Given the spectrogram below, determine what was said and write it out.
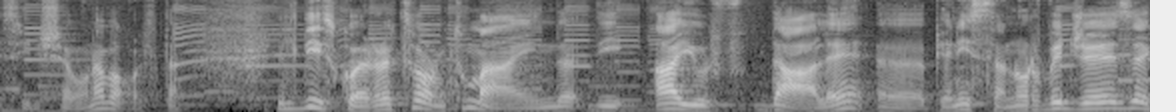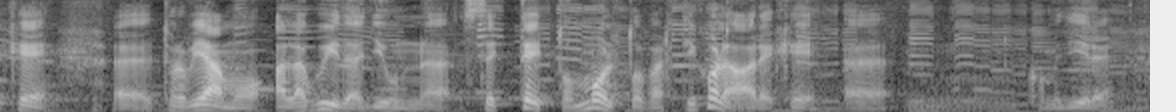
si diceva una volta. Il disco è Return to Mind di Ayulf Dale, eh, pianista norvegese che eh, troviamo alla guida di un settetto molto particolare che, eh, come dire,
